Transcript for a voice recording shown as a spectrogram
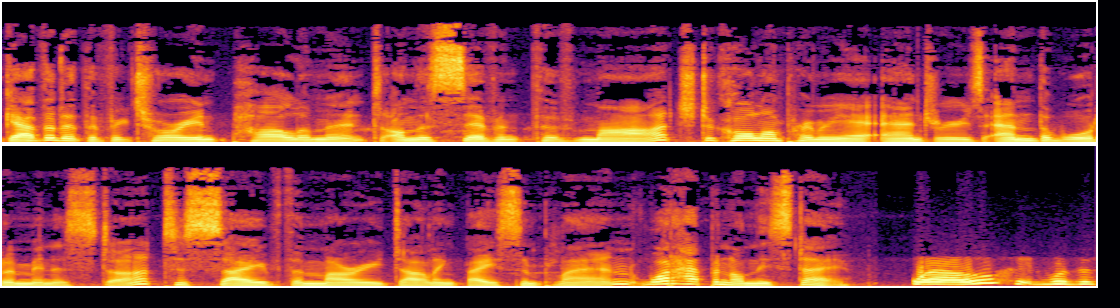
gathered at the Victorian Parliament on the 7th of March to call on Premier Andrews and the Water Minister to save the Murray Darling Basin Plan. What happened on this day? Well, it was a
